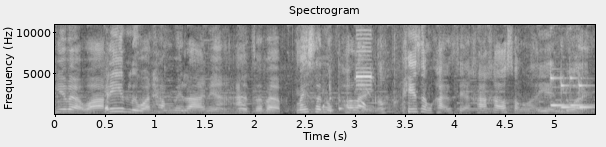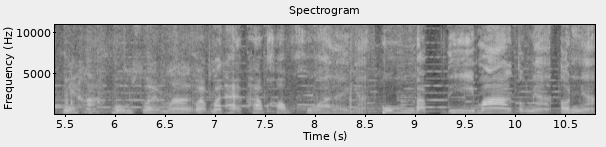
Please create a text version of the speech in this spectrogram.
ที่แบบว่ารีบหรือว่าทำเวลาเนี่ยอาจจะแบบไม่สนุกเท่าไหร่เนาะ ที่สำคัญเสียค่าเข้า200เยนด้วย นี่ค่ะ มุมสวยมากแบบมาถ่ายภาพครอบครัวอะไรเงี้ย มุมแบบดีมากตรงเนี้ยต้นเนี้ย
